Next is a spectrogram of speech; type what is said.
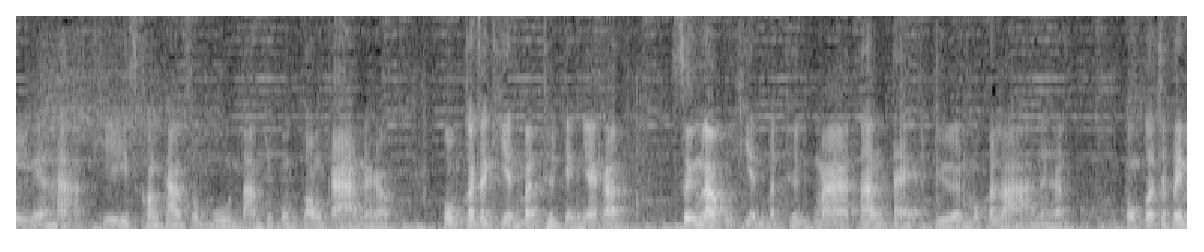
มีเนื้อหาที่ค่อนข้างสมบูรณ์ตามที่ผมต้องการนะครับ ผมก็จะเขียนบันทึกอย่างนี้ครับ ซึ่งเราก็เขียนบันทึกมาตั้งแต่เดือนมกรานะครับ ผมก็จะเป็น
